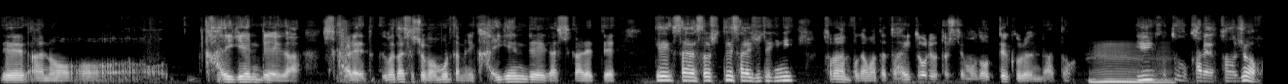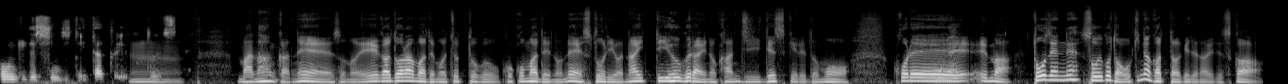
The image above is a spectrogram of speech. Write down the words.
で、あの、お戒厳令が敷かれ、私たちを守るために戒厳令が敷かれて、で、さそして最終的にトランプがまた大統領として戻ってくるんだとうんいうことを彼、彼女は本気で信じていたということです。うんまあなんかね、その映画ドラマでもちょっとここまでのね、ストーリーはないっていうぐらいの感じですけれども、これ、えまあ当然ね、そういうことは起きなかったわけじゃないですか。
